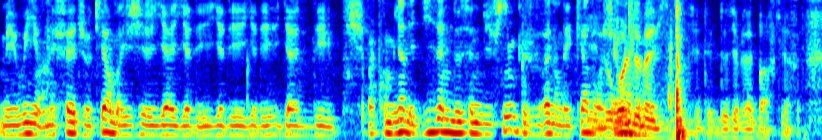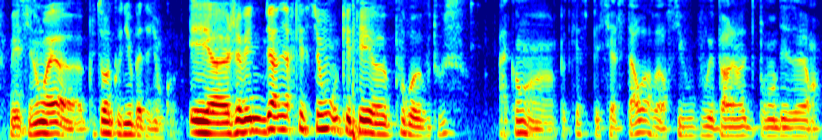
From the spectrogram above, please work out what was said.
Mais oui, en effet, Joker, j'ai- il y a, il y a des, il y a des, il y a des, il y a des, je sais pas combien, des dizaines de scènes du film que je voudrais dans des cadres. le rôle de ma vie. C'était le deuxième Braff qu'il a fait. Mais sinon, ouais, euh, plutôt inconnu au bataillon, quoi. Et euh, j'avais une dernière question qui était euh, pour vous tous. À quand un podcast spécial Star Wars? Alors, si vous pouvez parler pendant des heures. Hein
